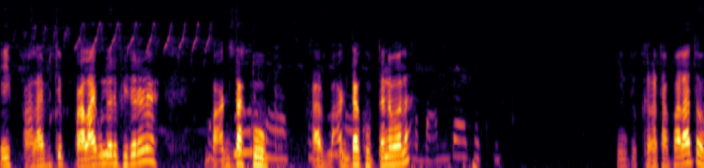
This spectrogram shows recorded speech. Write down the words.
এই পালা ভিতরে পালাগুলোর ভিতরে না বাগদা খুব আর বাগদা খুব তাই না বলা? কিন্তু কাঁটা পালা তো।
